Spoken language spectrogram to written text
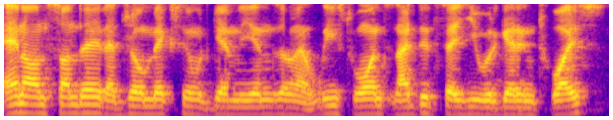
and on Sunday that Joe Mixon would get in the end zone at least once, and I did say he would get in twice,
